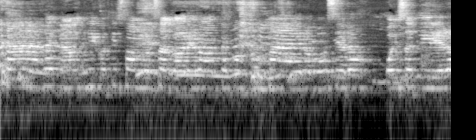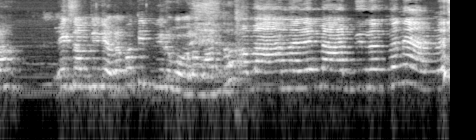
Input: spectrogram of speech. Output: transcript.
टाढा गाउँदेखि कति सङ्घर्ष गरेर अन्त घुममा आएर बसेर पैसा तिरेर एक्जाम दिनेहरूलाई कति पिरो भयो होला भन्छ अब आमाले मारिदिन पनि हामीले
